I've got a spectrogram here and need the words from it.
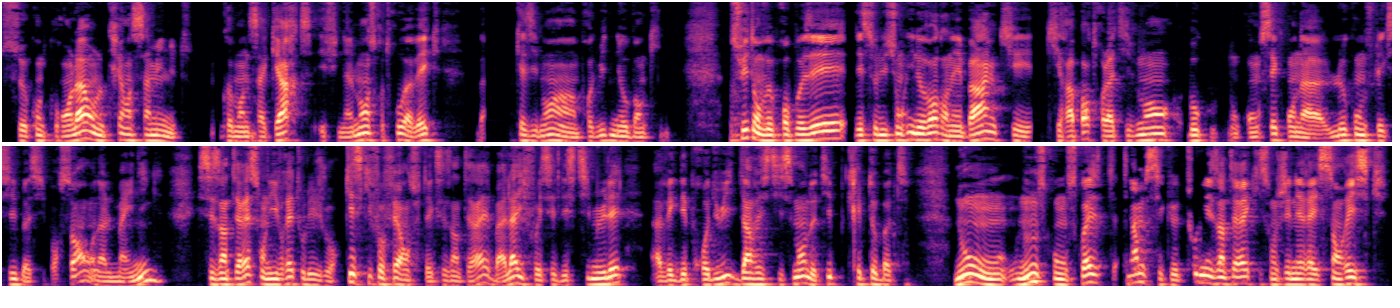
Ce compte courant-là, on le crée en cinq minutes. On commande sa carte et finalement on se retrouve avec quasiment un produit de néobanking. Ensuite, on veut proposer des solutions innovantes en épargne qui, rapportent relativement beaucoup. Donc, on sait qu'on a le compte flexible à 6%, on a le mining. Ces intérêts sont livrés tous les jours. Qu'est-ce qu'il faut faire ensuite avec ces intérêts? Bah Là, il faut essayer de les stimuler avec des produits d'investissement de type CryptoBot. Nous, nous ce qu'on souhaite, c'est que tous les intérêts qui sont générés sans risque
